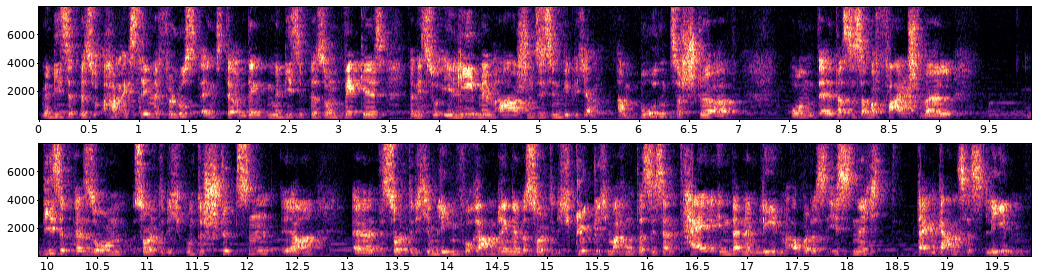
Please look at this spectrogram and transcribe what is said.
wenn diese Person, haben extreme Verlustängste und denken, wenn diese Person weg ist, dann ist so ihr Leben im Arsch und sie sind wirklich am, am Boden zerstört. Und äh, das ist aber falsch, weil diese Person sollte dich unterstützen, ja, äh, das sollte dich im Leben voranbringen, das sollte dich glücklich machen und das ist ein Teil in deinem Leben, aber das ist nicht dein ganzes Leben.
